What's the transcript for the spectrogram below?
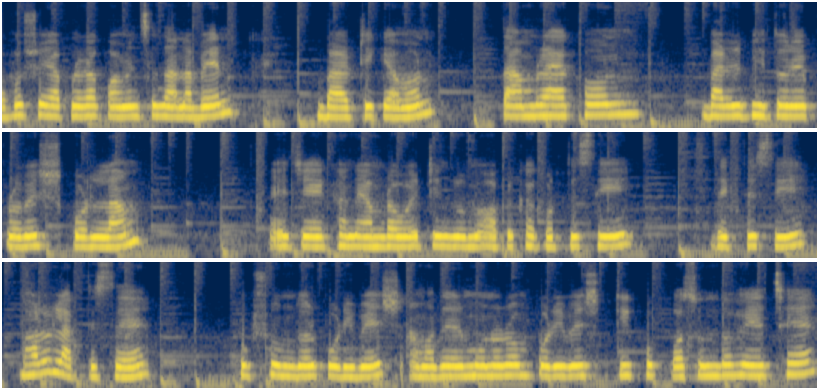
অবশ্যই আপনারা কমেন্টসে জানাবেন বাড়িটি কেমন। তা আমরা এখন বাড়ির ভিতরে প্রবেশ করলাম। এই যে এখানে আমরা ওয়েটিং রুমে অপেক্ষা করতেছি, দেখতেছি। ভালো লাগতেছে। খুব সুন্দর পরিবেশ। আমাদের মনোরম পরিবেশটি খুব পছন্দ হয়েছে।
